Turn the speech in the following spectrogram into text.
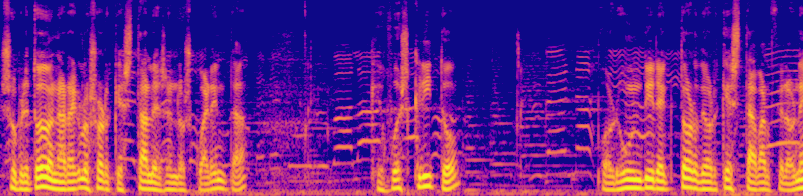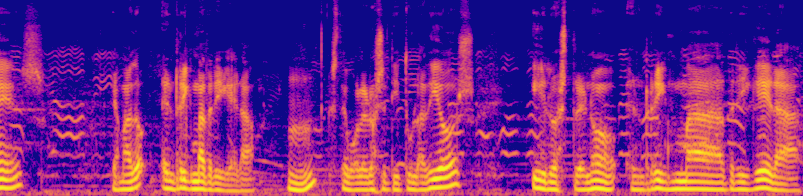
sobre todo en arreglos orquestales en los 40, que fue escrito por un director de orquesta barcelonés llamado Enric Madriguera. Mm. Este bolero se titula Dios y lo estrenó Enric Madriguera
